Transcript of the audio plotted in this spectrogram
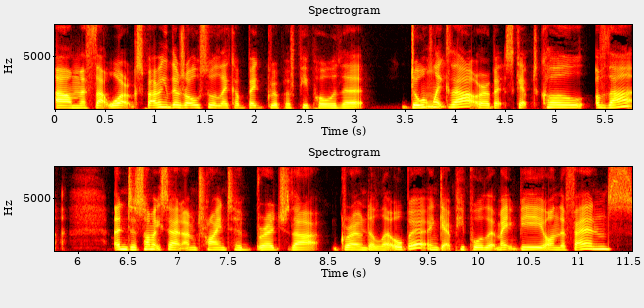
um, if that works. But I think there's also like a big group of people that don't like that or are a bit skeptical of that. And to some extent, I'm trying to bridge that ground a little bit and get people that might be on the fence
